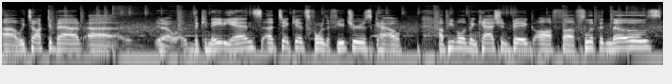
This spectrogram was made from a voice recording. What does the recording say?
Uh, we talked about uh, you know the Canadiens uh, tickets for the futures, how how people have been cashing big off uh, flipping those.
